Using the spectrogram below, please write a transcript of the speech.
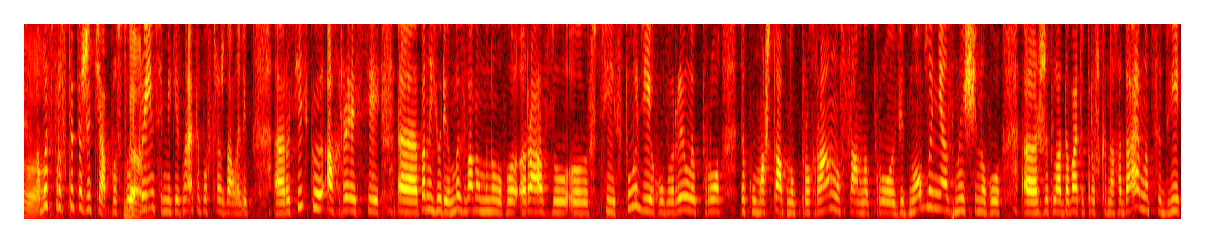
е, Аби спростити життя просто Да. українцям, які знаєте, постраждали від е, російської агресії. Пане Юрію, ми з вами минулого разу в цій студії говорили про таку масштабну програму, саме про відновлення знищеного житла. Давайте трошки нагадаємо. Це дві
